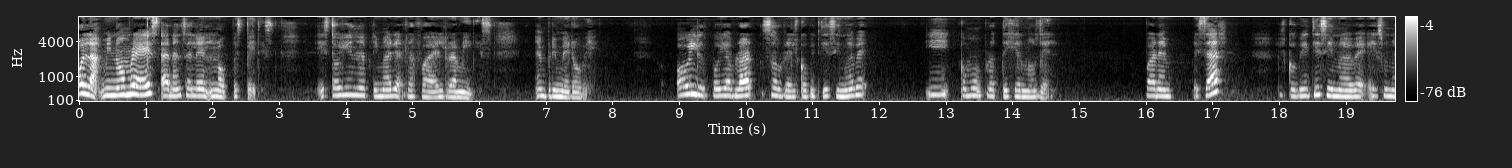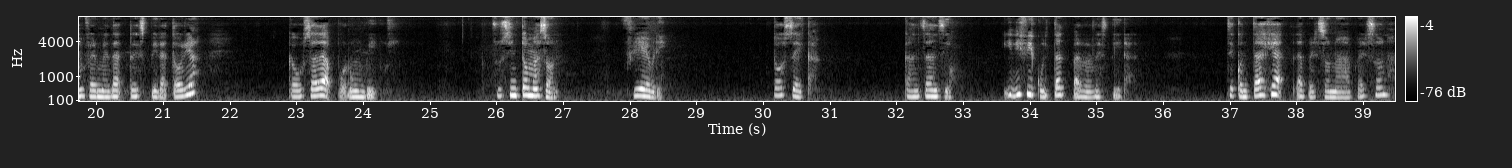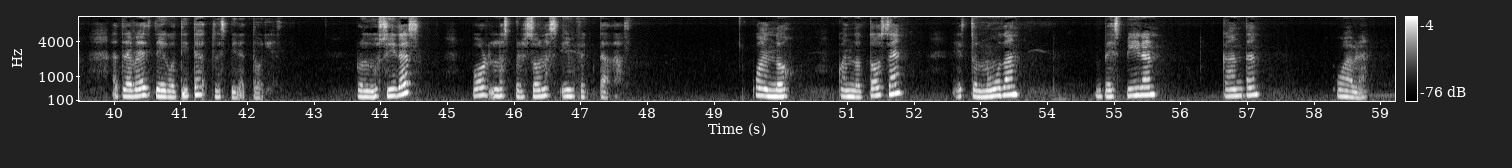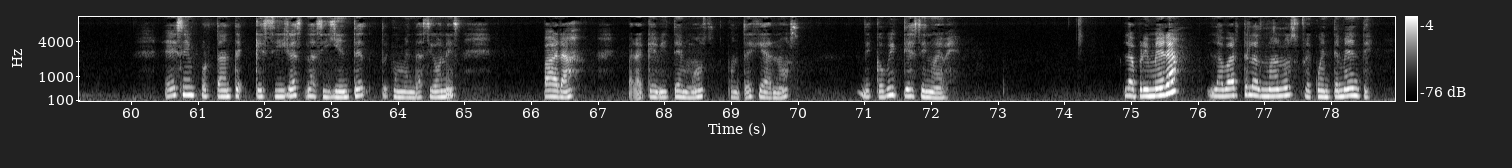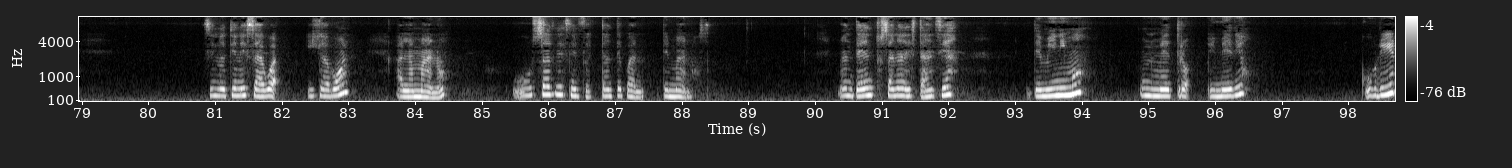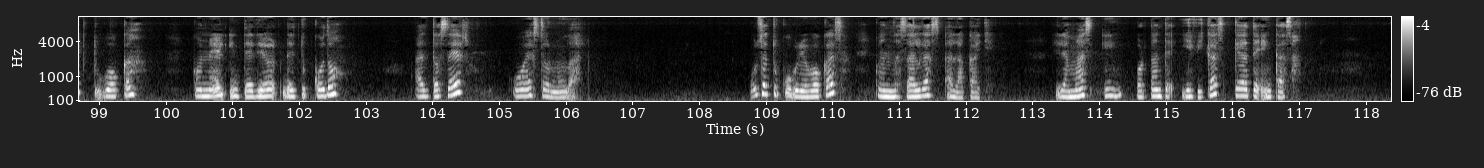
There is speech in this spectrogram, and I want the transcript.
Hola, mi nombre es Arancelén López Pérez. Estoy en la primaria Rafael Ramírez, en primero B. Hoy les voy a hablar sobre el COVID-19 y cómo protegernos de él. Para empezar, el COVID-19 es una enfermedad respiratoria causada por un virus. Sus síntomas son fiebre, seca, cansancio y dificultad para respirar. Se contagia la persona a persona a través de gotitas respiratorias producidas por las personas infectadas. Cuando, cuando tosen, estornudan, respiran, cantan o hablan. Es importante que sigas las siguientes recomendaciones para, para que evitemos contagiarnos de COVID-19. La primera, lavarte las manos frecuentemente. Si no tienes agua y jabón a la mano, usa desinfectante de manos. Mantén tu sana distancia de mínimo un metro y medio. Cubrir tu boca con el interior de tu codo al toser o estornudar. Usa tu cubrebocas cuando salgas a la calle. Y la más importante y eficaz, quédate en casa.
